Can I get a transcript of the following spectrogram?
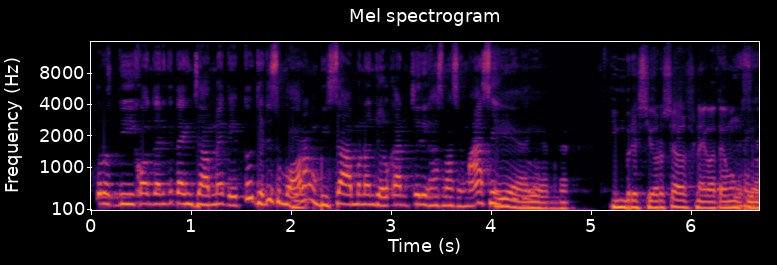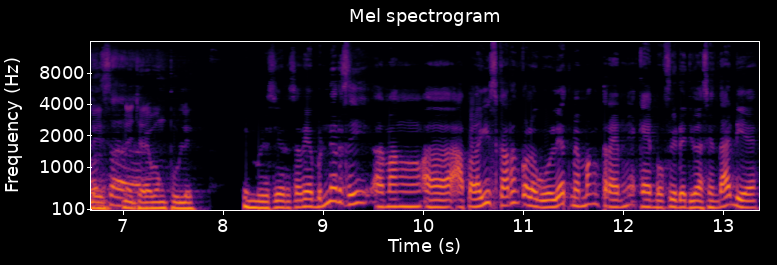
terus di konten kita yang jamet itu jadi semua orang bisa menonjolkan ciri khas masing-masing Iya, gitu. iya benar. embrace yourself nek kata wong Embrace bule, yourself. nek jare wong bule. Embrace yourself. Ya bener sih. Emang eh, apalagi sekarang kalau gue lihat memang trennya kayak Bovi udah jelasin tadi ya.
